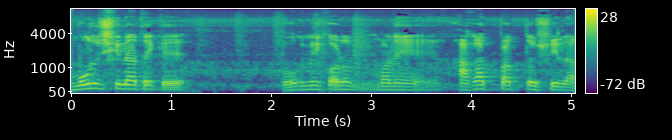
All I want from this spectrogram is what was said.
মূল শিলা থেকে ভগ্নীকরণ মানে আঘাতপ্রাপ্ত শিলা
